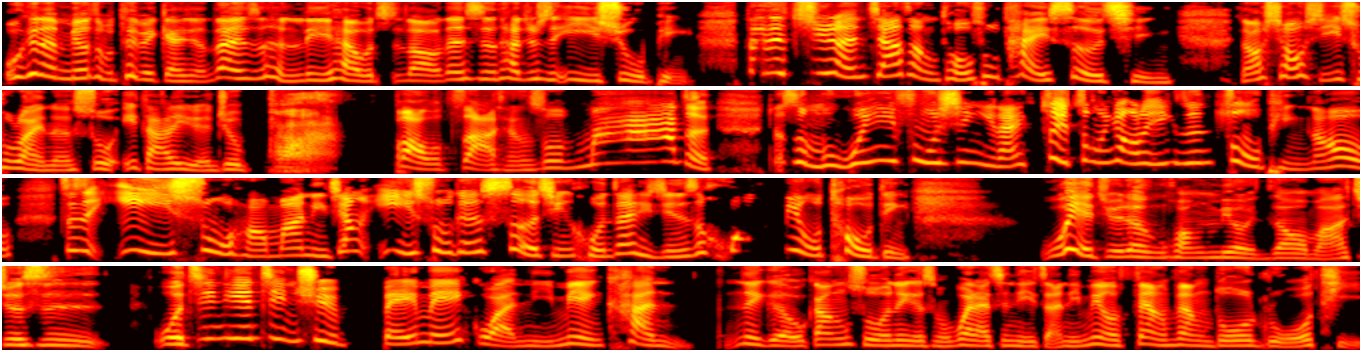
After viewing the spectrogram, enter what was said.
我可能没有什么特别感想，但是很厉害，我知道。但是它就是艺术品，但是居然家长投诉太色情，然后消息一出来呢，说意大利人就啪爆炸，想说妈的，这是我们文艺复兴以来最重要的一件作品，然后这是艺术好吗？你这样艺术跟色情混在一起，简直是荒谬透顶。我也觉得很荒谬，你知道吗？就是。我今天进去北美馆里面看那个，我刚刚说那个什么未来身体展，里面有非常非常多裸体，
